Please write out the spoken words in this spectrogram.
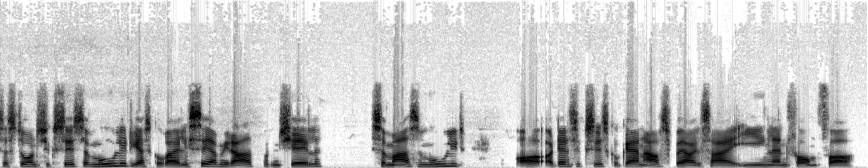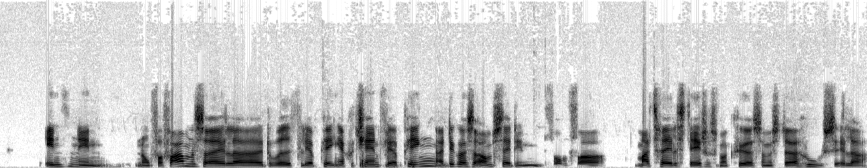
så stor en succes som muligt. Jeg skulle realisere mit eget potentiale så meget som muligt. Og, og den succes skulle gerne afspejle sig i en eller anden form for enten en, nogle forfremmelser, eller du ved, flere penge. Jeg kunne tjene flere penge, og det kunne så omsætte en form for materielle statusmarkør, som et større hus, eller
